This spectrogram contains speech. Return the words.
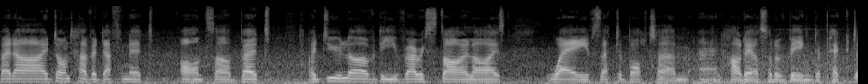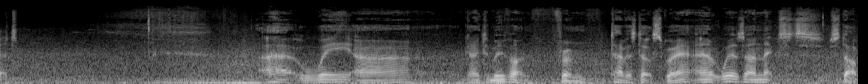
But I don't have a definite answer, but I do love the very stylized waves at the bottom and how they are sort of being depicted. Uh, we are going to move on from Tavistock Square. Uh, where's our next stop?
